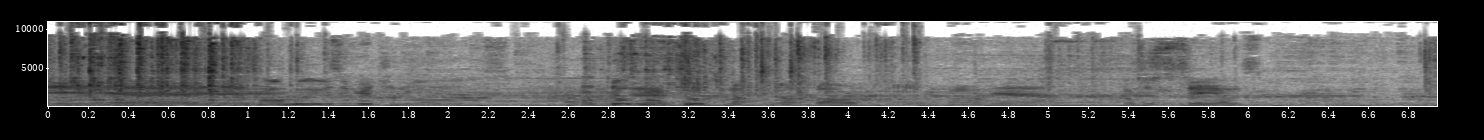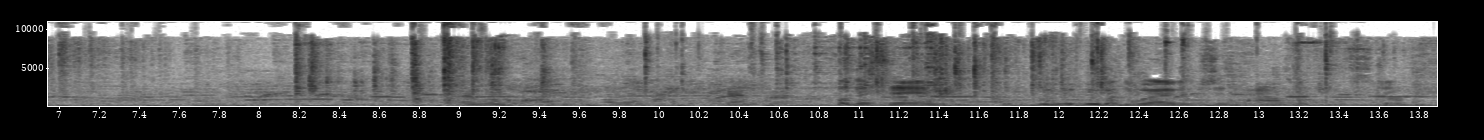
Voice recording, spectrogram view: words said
Yeah, oh, it was originals. That oh, duck, that duck's not, not far off. Yeah. I'll just saying, I was I will. Go for put the same. We've, we've got the word, which is pounds of stuff.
